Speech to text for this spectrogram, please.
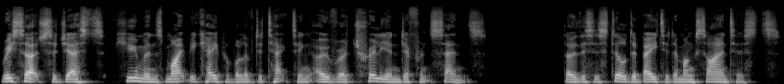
research suggests humans might be capable of detecting over a trillion different scents, though this is still debated among scientists.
